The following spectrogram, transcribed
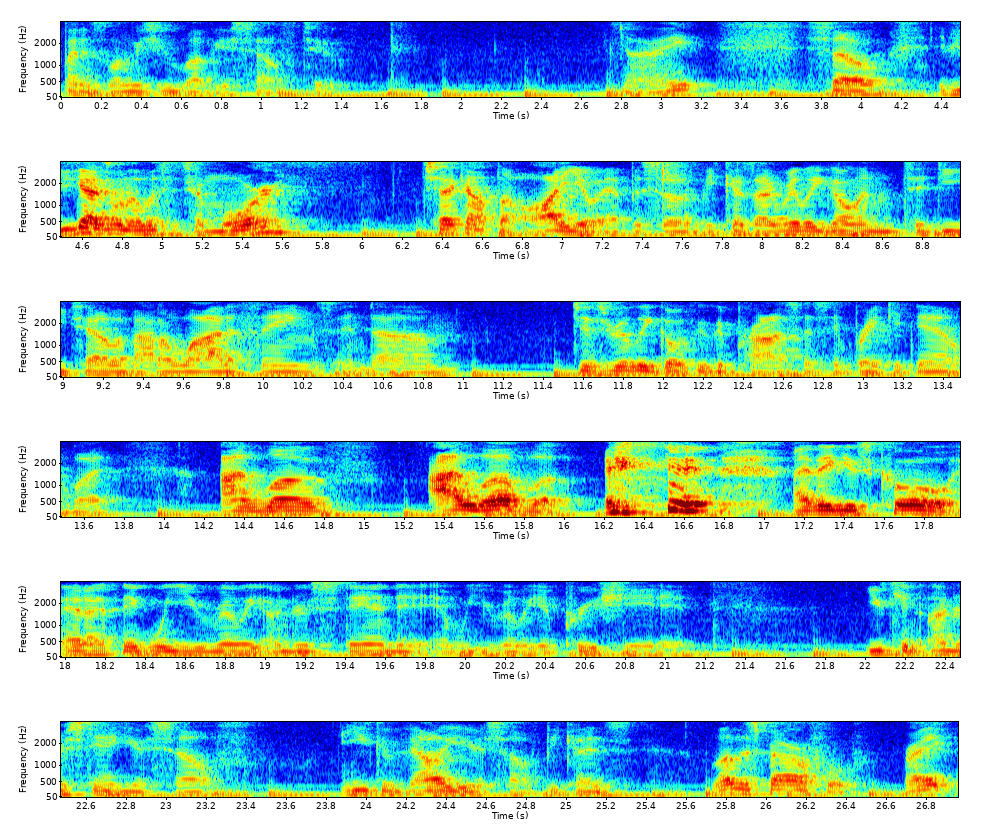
But as long as you love yourself too. All right. So if you guys want to listen to more, check out the audio episode because I really go into detail about a lot of things and um, just really go through the process and break it down. But I love, I love love. I think it's cool, and I think when you really understand it and when you really appreciate it, you can understand yourself and you can value yourself because love is powerful, right?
